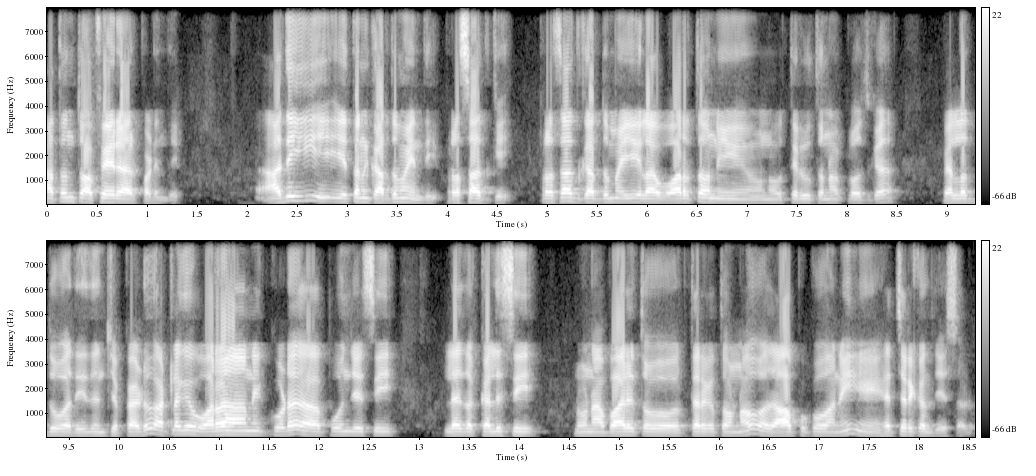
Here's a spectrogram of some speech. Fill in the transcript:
అతనితో అఫైర్ ఏర్పడింది. అది ఇతనికి అర్థమైంది ప్రసాద్కి. ప్రసాద్కి అర్థమయ్యి ఇలా వరతో నీ నువ్వు తిరుగుతున్నావు క్లోజ్గా వెళ్ళొద్దు అది ఇది అని చెప్పాడు. అట్లాగే వరానికి కూడా ఫోన్ చేసి లేదా కలిసి నువ్వు నా భార్యతో తిరుగుతున్నావు అది ఆపుకో అని హెచ్చరికలు చేశాడు.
